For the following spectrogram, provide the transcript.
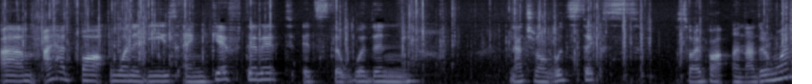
Um, I had bought one of these and gifted it. It's the wooden natural wood sticks. So I bought another one.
